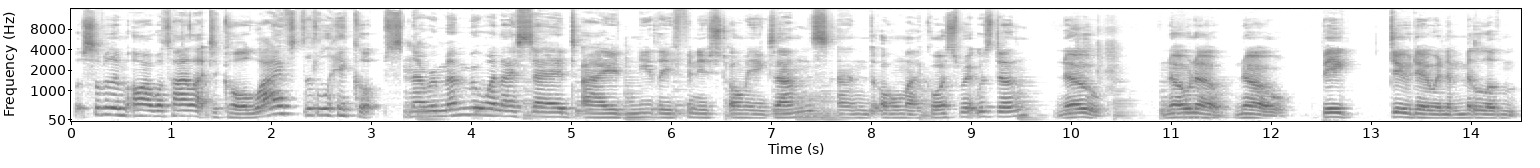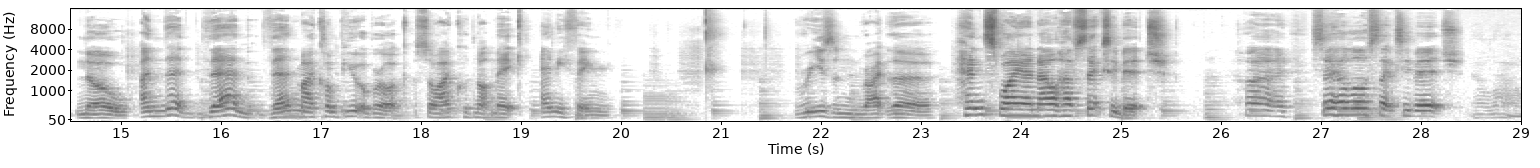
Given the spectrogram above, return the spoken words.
But some of them are what I like to call life's little hiccups. Now remember when I said I'd nearly finished all my exams and all my coursework was done? No. No, no, no. Big doo-doo in the middle of no. And then, then, then my computer broke, so I could not make anything. Reason right there. Hence why I now have sexy bitch. Hi. Say hello, sexy bitch. Hello.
